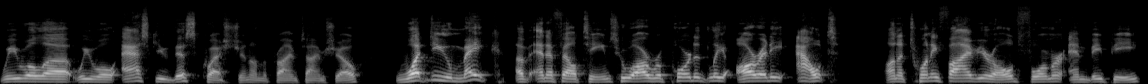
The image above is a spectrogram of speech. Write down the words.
we will uh, we will ask you this question on the primetime show. What do you make of NFL teams who are reportedly already out on a 25 year old former MVP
